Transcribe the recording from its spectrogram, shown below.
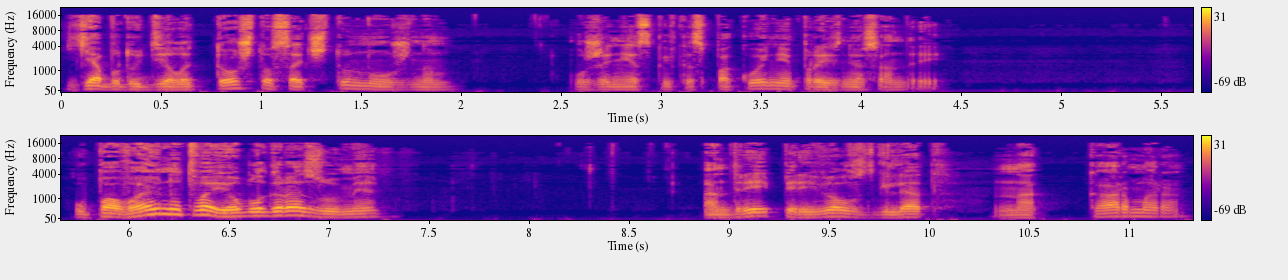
Я буду делать то, что сочту нужным, уже несколько спокойнее произнес Андрей. Уповаю на твое благоразумие. Андрей перевел взгляд на Кармара,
